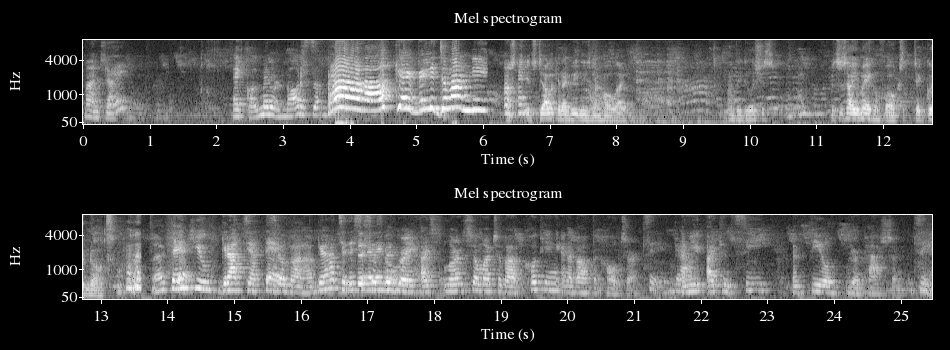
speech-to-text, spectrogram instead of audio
mangia. Ok? Ecco, almeno il morso. Brava! Ok, belli Giovanni! It's, it's delicate. I've eaten these my whole life. Aren't they delicious? This is how you make them, folks. Take good notes. Thank you, Grazie a te. Silvana. Uh, grazie di This essere has been venuta. great. I learned so much about cooking and about the culture. Sì, And grazie. you, I can see and feel your passion. Sì.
